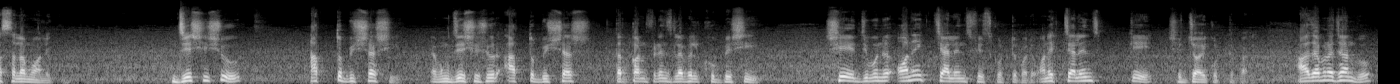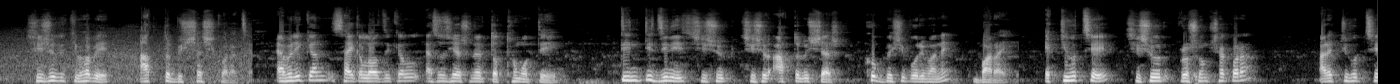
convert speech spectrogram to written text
আসসালামু আলাইকুম। যে শিশু আত্মবিশ্বাসী এবং যে শিশুর আত্মবিশ্বাস, তার কনফিডেন্স লেভেল খুব বেশি, সে জীবনে অনেক চ্যালেঞ্জ ফেস করতে পারে, অনেক চ্যালেঞ্জকে সে জয় করতে পারে। আজ আমরা জানব শিশুকে কীভাবে আত্মবিশ্বাসী করা যায়। আমেরিকান সাইকোলজিক্যাল অ্যাসোসিয়েশনের তথ্য মতে, তিনটি জিনিস শিশু, শিশুর আত্মবিশ্বাস খুব বেশি পরিমাণে বাড়ায়। একটি হচ্ছে শিশুর প্রশংসা করা, আরেকটি হচ্ছে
